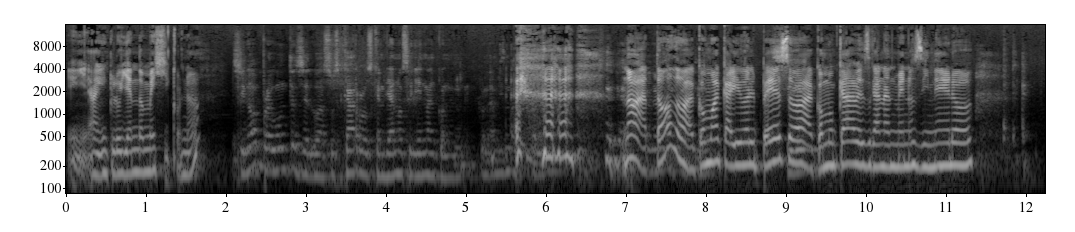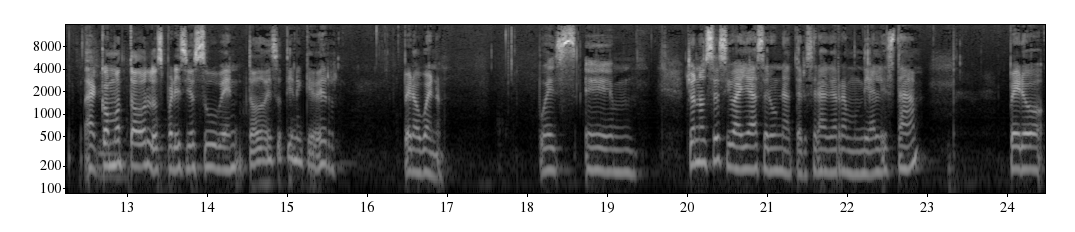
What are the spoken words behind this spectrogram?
y, ah, incluyendo México, ¿no? Si no, pregúntenselo a sus carros que ya no se llenan con, la misma. no, a todo, a cómo ha caído el peso, a cómo cada vez ganan menos dinero, a cómo todos los precios suben, todo eso tiene que ver. Pero bueno, pues em, yo no sé si vaya a ser una tercera guerra mundial esta, pero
